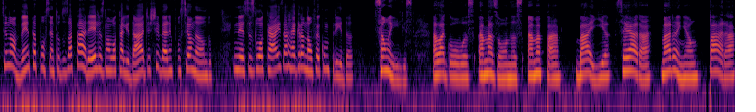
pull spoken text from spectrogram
se 90% dos aparelhos na localidade estiverem funcionando. E nesses locais a regra não foi cumprida. São eles: Alagoas, Amazonas, Amapá, Bahia, Ceará, Maranhão, Pará,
